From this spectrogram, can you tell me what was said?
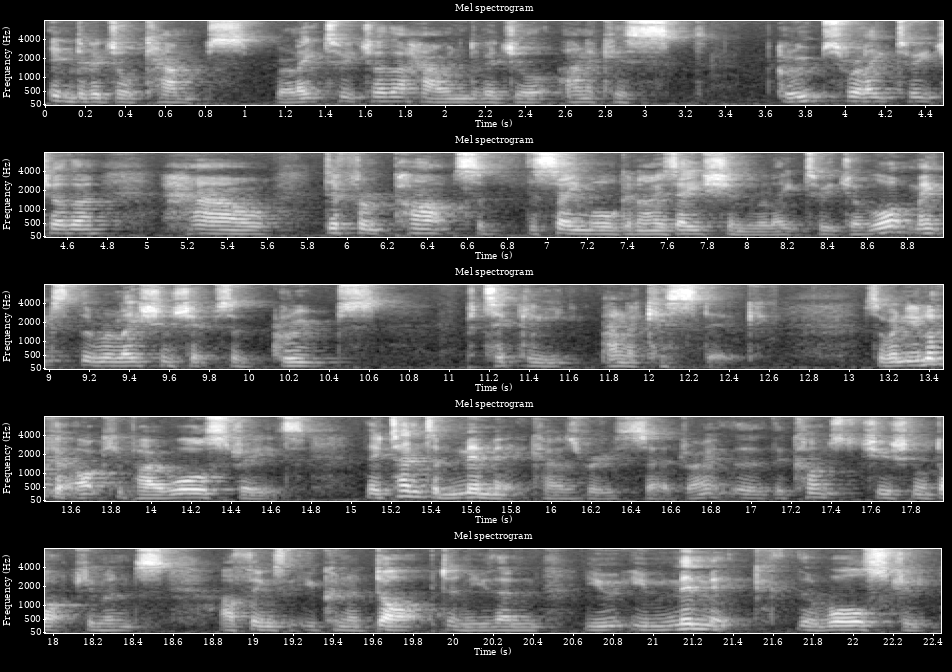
individual camps relate to each other, how individual anarchist groups relate to each other, how different parts of the same organisation relate to each other. What makes the relationships of groups particularly anarchistic? So when you look at Occupy Wall Street, they tend to mimic, as Ruth said, right? The, the constitutional documents are things that you can adopt and you then, you, you mimic the Wall Street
